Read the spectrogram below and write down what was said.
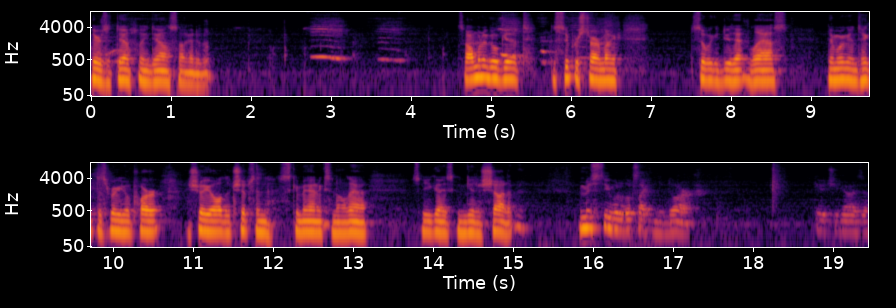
there's a definitely downside of it. So I'm going to go get the Superstar mic so we can do that last. Then we're going to take this radio apart and show you all the chips and schematics and all that so you guys can get a shot of it. Let me see what it looks like in the dark. Get you guys an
